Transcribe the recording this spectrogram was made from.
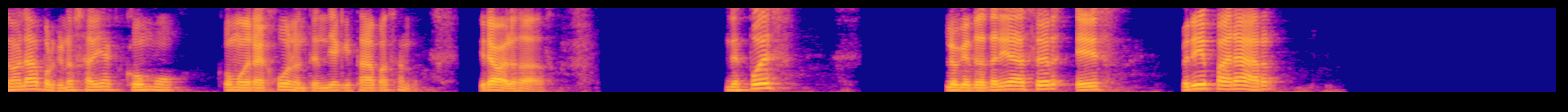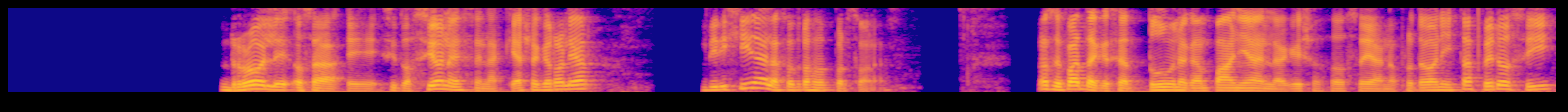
hablaba porque no sabía cómo, cómo era el juego, no entendía qué estaba pasando. Tiraba los dados. Después, lo que trataría de hacer es preparar roles, o sea, eh, situaciones en las que haya que rolear dirigida a las otras dos personas. No hace falta que sea toda una campaña en la que ellos dos sean los protagonistas, pero sí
